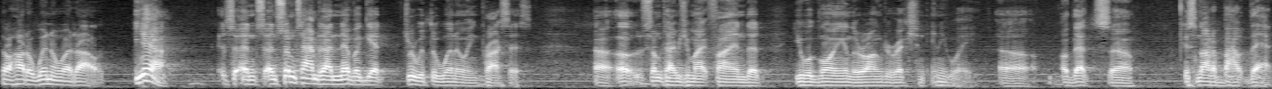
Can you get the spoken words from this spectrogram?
So, how to winnow it out? Yeah. And, and sometimes I never get through with the winnowing process. Uh, uh, sometimes you might find that you were going in the wrong direction anyway. Uh, that's, uh, it's not about that.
